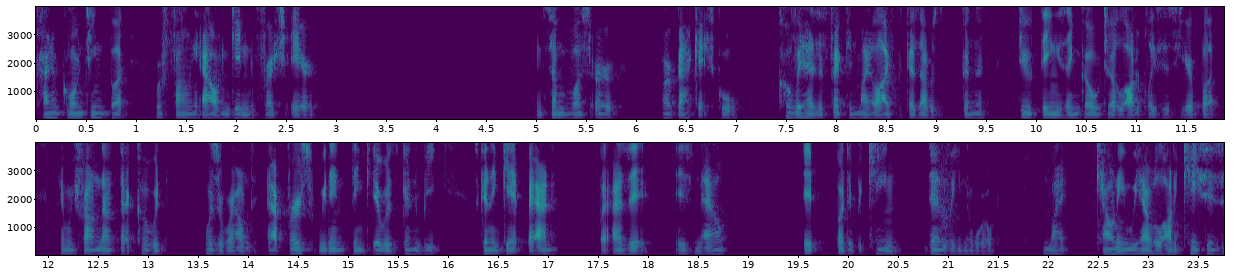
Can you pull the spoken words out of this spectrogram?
kind of quarantined, but we're finally out and getting fresh air. And some of us are are back at school. COVID has affected my life because I was gonna do things and go to a lot of places here, but then we found out that COVID was around. At first, we didn't think it was gonna be it's gonna get bad, but as it is now, it but it became deadly in the world. In my county, we have a lot of cases,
